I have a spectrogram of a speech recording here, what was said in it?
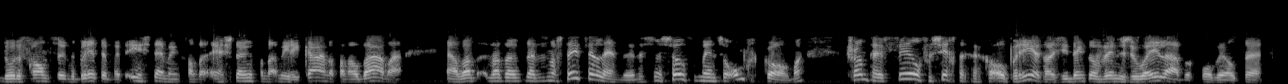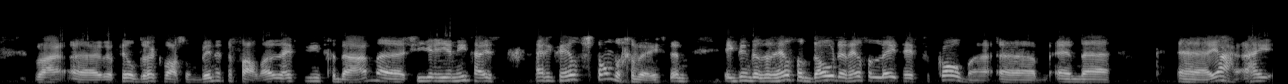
door de Fransen en de Britten met instemming van de, en steun van de Amerikanen, van Obama. Nou, wat, wat, dat is nog steeds ellende. Er zijn zoveel mensen omgekomen. Trump heeft veel voorzichtiger geopereerd. Als je denkt aan Venezuela bijvoorbeeld, waar er veel druk was om binnen te vallen. Dat heeft hij niet gedaan. Syrië niet. Hij is eigenlijk heel verstandig geweest. En ik denk dat het heel veel doden en heel veel leed heeft voorkomen. Ehm, en uh, ja, hij,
